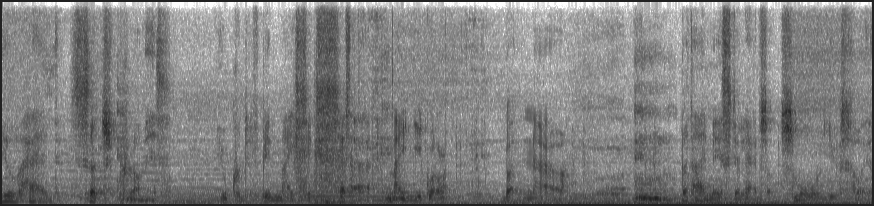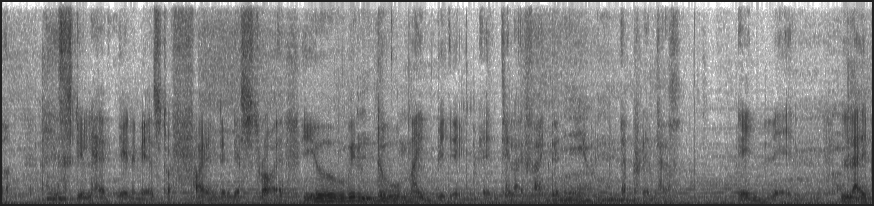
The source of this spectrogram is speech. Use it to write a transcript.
You had such promise. You could have been my successor, my equal. But now. But I may still have some small use for you. I still have enemies to find and destroy. You will do my bidding until I find a new apprentice. And then, like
